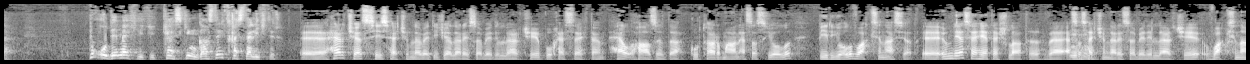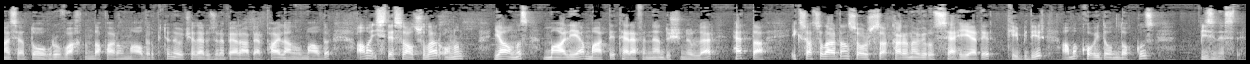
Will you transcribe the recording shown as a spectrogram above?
bu o deməkdir ki, kəskin qastrit xəstəlikdir. Hər kəs siz həkimlər və digərlər hesab edirlər ki, bu xəstəlikdən hal-hazırda qurtarmanın əsas yolu bir yolu vaksinasiyadır. Ümumdünya Səhiyyə Təşkilatı və əsas Hı -hı. həkimlər hesab edirlər ki, vaksinasiya doğru vaxtında aparılmalıdır. Bütün ölkələr üzrə bərabər paylanılmalıdır. Amma istehsalçılar onun yalnız maliyyə, maddi tərəfindən düşünürlər. Hətta iqtisadçılardan soruşsa, koronavirus səhiyyədir, tibbdir, amma COVID-19 biznesdir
